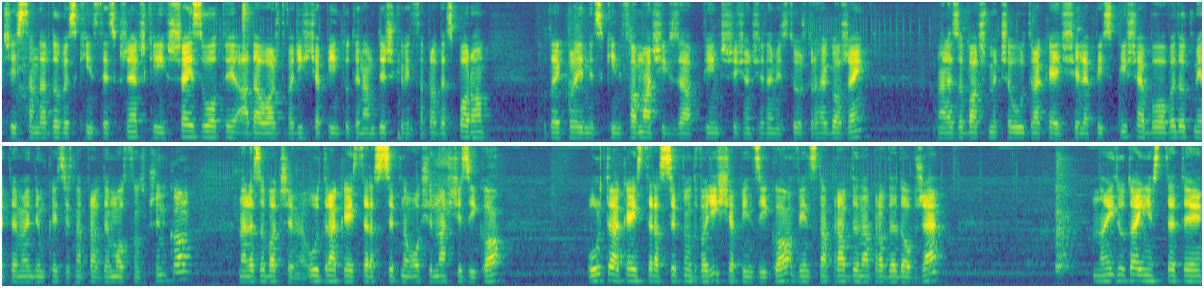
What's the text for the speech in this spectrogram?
czyli standardowy skin z tej skrzyneczki. 6 zł, a dał aż 25 tutaj nam dyszkę, więc naprawdę sporo. Tutaj kolejny skin Famasik za 5,67 jest to już trochę gorzej. No ale zobaczmy, czy Ultra Case się lepiej spisze, bo według mnie ten Medium Case jest naprawdę mocną skrzynką. No ale zobaczymy. Ultra Case teraz sypnął 18 ziko. Ultra Case teraz sypnął 25 ziko, więc naprawdę, naprawdę dobrze. No i tutaj niestety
